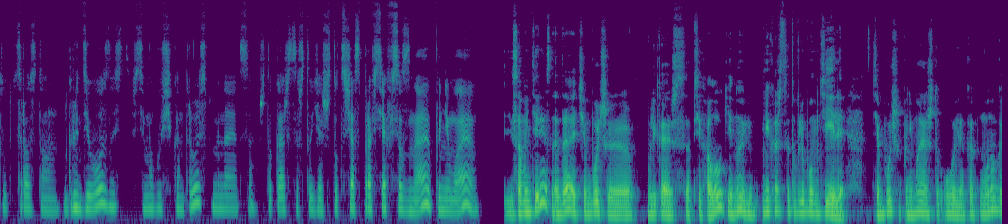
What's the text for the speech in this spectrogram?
Тут сразу там грандиозность, всемогущий контроль вспоминается, что кажется, что я что-то сейчас про всех все знаю, понимаю. И самое интересное, да, чем больше увлекаешься психологией, ну или, мне кажется, это в любом деле, тем больше понимаешь, что, ой, а как много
